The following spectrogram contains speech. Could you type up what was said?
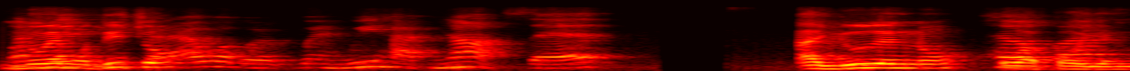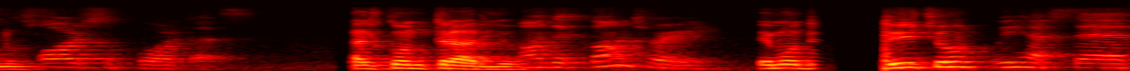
Much no hemos dicho Nicaragua, where- when we have not said ayúdennos o apóyennos. or support us. Al contrario, On the contrary, hemos dicho we have said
